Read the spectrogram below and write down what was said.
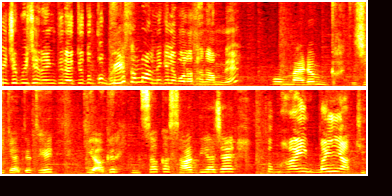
पीछे पीछे रेंगती रहती हो तुमको भीड़ संभालने के लिए बोला था ना हमने। वो मैडम गांधी जी कहते थे कि अगर हिंसा का साथ दिया जाए तुम्हारी मैया की।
